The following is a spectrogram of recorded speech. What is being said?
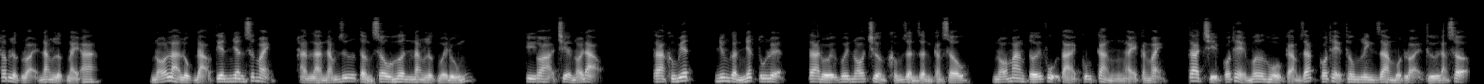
hấp lực loại năng lực này a. Nó là lục đạo tiên nhân sức mạnh, hẳn là nắm giữ tầng sâu hơn năng lực mới đúng. Kỳ họa chia nói đạo. Ta không biết, nhưng gần nhất tu luyện, ta đối với nó trưởng không dần dần càng sâu, nó mang tới phụ tải cũng càng ngày càng mạnh, ta chỉ có thể mơ hồ cảm giác có thể thông linh ra một loại thứ đáng sợ.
